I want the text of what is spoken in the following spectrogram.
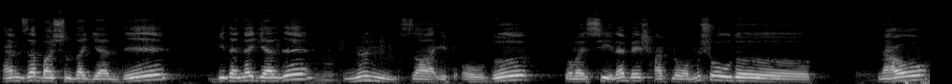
hemze başında geldi. Bir de ne geldi? Nun zait oldu. Dolayısıyla beş harfli olmuş oldu. Na'u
